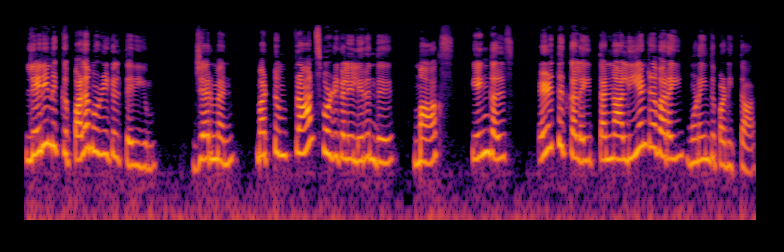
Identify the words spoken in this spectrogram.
லெனினுக்கு பல மொழிகள் தெரியும். ஜெர்மன் மற்றும் பிரான்ஸ் மொழிகளிலிருந்து மார்க்ஸ் எங்கல்ஸ் எழுத்துக்களை தன்னால் இயன்றவரை முனைந்து படித்தார்.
